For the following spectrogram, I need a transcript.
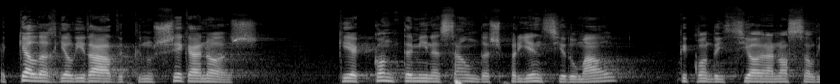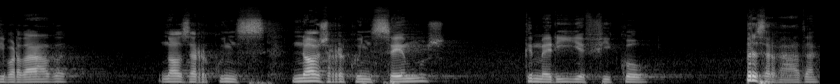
Aquela realidade que nos chega a nós, que é a contaminação da experiência do mal, que condiciona a nossa liberdade, nós, reconhece, nós reconhecemos que Maria ficou preservada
